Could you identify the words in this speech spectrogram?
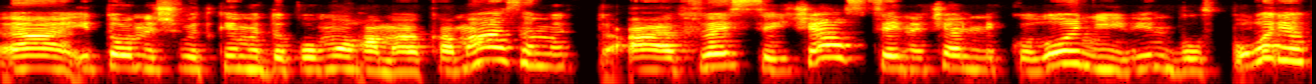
е, і то не швидкими допомогами, КАМАЗами. А весь цей час цей начальник колонії він був поряд.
